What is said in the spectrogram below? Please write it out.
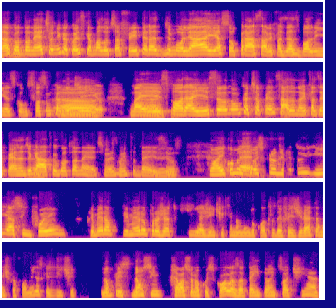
A cotonete, a única coisa que a Malu tinha feito era de molhar e assoprar, sabe? Fazer as bolinhas como se fosse um canudinho. Ah, mas ah, fora isso, eu nunca tinha pensado não, em fazer perna de é. gato com cotonete, mas muito 10, é viu? Então aí começou é. esse projeto e assim, foi primeiro, primeiro projeto que a gente aqui no Mundo 4D fez diretamente para famílias, que a gente não, não se relacionou com escolas, até então a gente só tinha,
